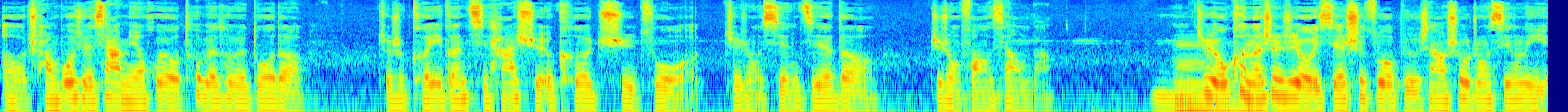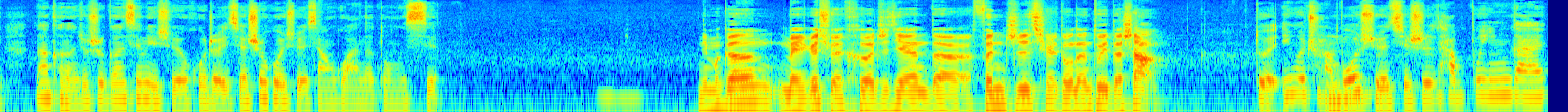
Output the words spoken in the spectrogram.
呃传播学下面会有特别特别多的，就是可以跟其他学科去做这种衔接的这种方向吧。嗯，就有可能甚至有一些是做，比如像受众心理，那可能就是跟心理学或者一些社会学相关的东西。你们跟每个学科之间的分支其实都能对得上。对，因为传播学其实它不应该，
